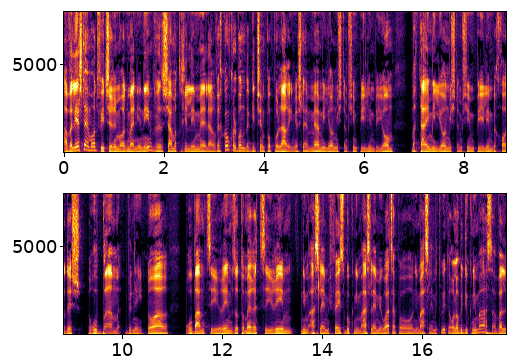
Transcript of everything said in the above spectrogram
אבל יש להם עוד פיצ'רים מאוד מעניינים, ושם מתחילים אה, להרוויח. קודם כל, בואו נגיד שהם פופולריים. יש להם 100 מיליון משתמשים פעילים ביום, 200 מיליון משתמשים פעילים בחודש, רובם בני נוער, רובם צעירים. זאת אומרת, צעירים, נמאס להם מפייסבוק, נמאס להם מוואטסאפ, או נמאס להם מטוויטר, או לא בדיוק נמאס, אבל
